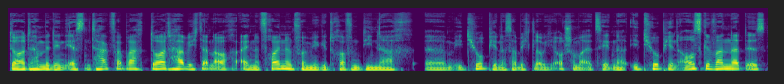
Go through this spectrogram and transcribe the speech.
dort haben wir den ersten Tag verbracht. Dort habe ich dann auch eine Freundin von mir getroffen, die nach ähm, Äthiopien, das habe ich glaube ich auch schon mal erzählt, nach Äthiopien ausgewandert ist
